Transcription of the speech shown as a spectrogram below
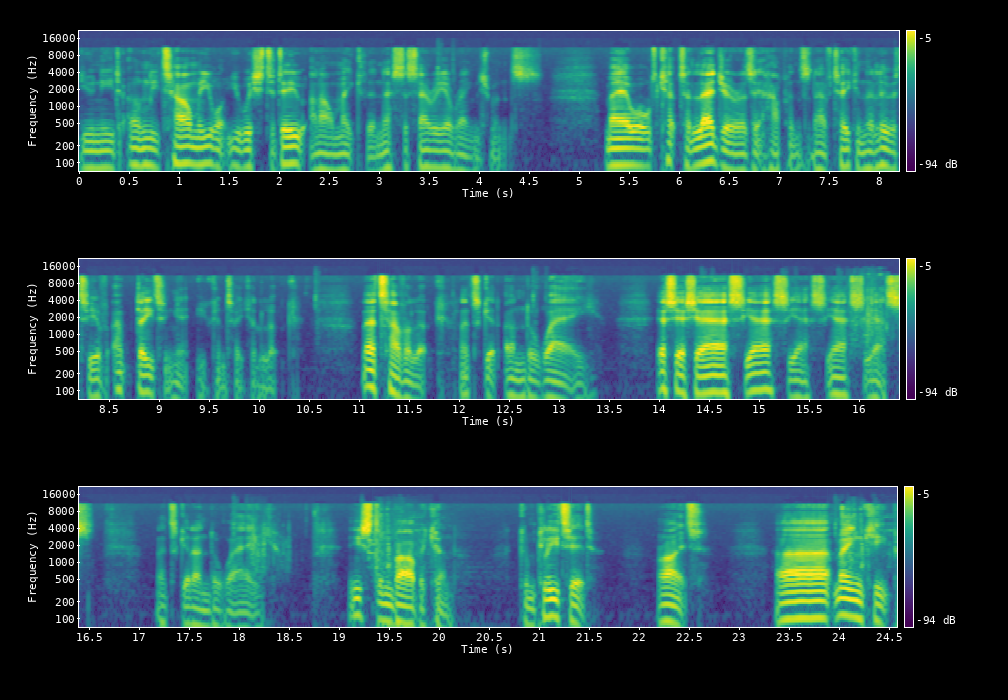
You need only tell me what you wish to do, and I'll make the necessary arrangements. Maerwald kept a ledger as it happens, and I've taken the liberty of updating it. You can take a look. Let's have a look. Let's get underway. Yes, yes, yes, yes, yes, yes, yes. Let's get underway. Eastern Barbican. Completed. Right. Uh, main keep.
